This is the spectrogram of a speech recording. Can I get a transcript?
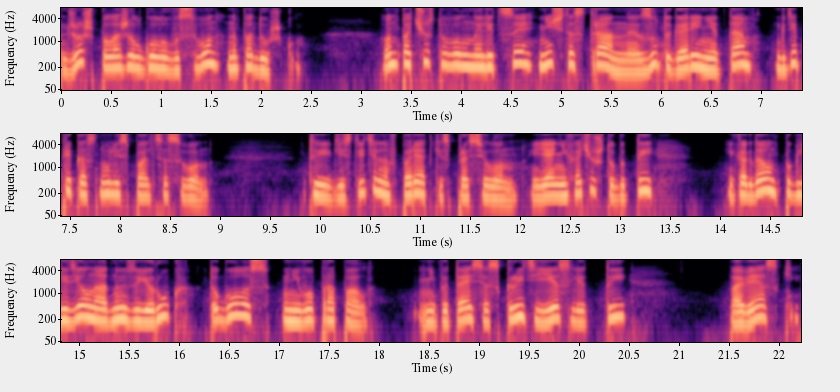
Джош положил голову Свон на подушку. Он почувствовал на лице нечто странное, зуд и горение там, где прикоснулись пальцы Свон. «Ты действительно в порядке?» — спросил он. «Я не хочу, чтобы ты...» И когда он поглядел на одну из ее рук, то голос у него пропал. «Не пытайся скрыть, если ты...» Повязки,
